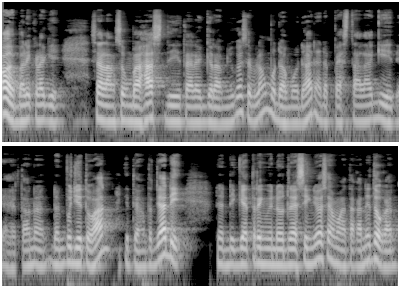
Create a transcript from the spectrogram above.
Oh balik lagi. Saya langsung bahas di telegram juga. Saya bilang mudah-mudahan ada pesta lagi di akhir tahun. Dan puji Tuhan itu yang terjadi. Dan di gathering window dressing juga saya mengatakan itu kan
